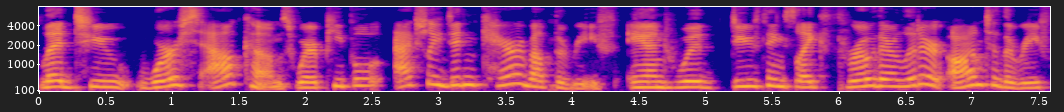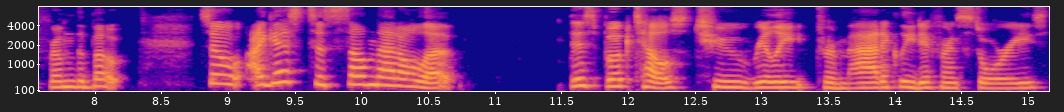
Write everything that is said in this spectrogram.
led to worse outcomes where people actually didn't care about the reef and would do things like throw their litter onto the reef from the boat. So I guess to sum that all up, this book tells two really dramatically different stories.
